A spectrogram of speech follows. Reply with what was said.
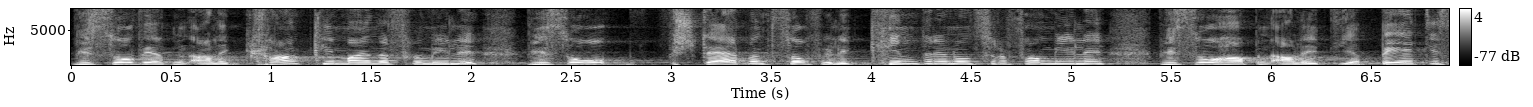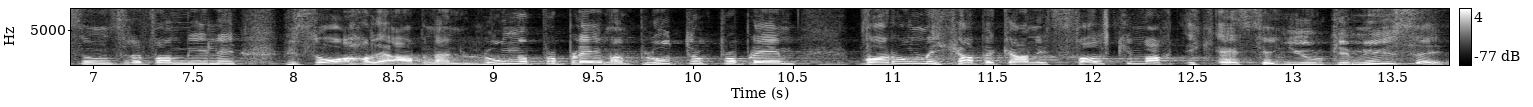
Wieso werden alle krank in meiner Familie? Wieso sterben so viele Kinder in unserer Familie? Wieso haben alle Diabetes in unserer Familie? Wieso alle haben ein Lungenproblem, ein Blutdruckproblem? Warum? Ich habe gar nichts falsch gemacht. Ich esse nur Gemüse.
